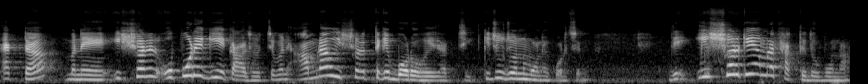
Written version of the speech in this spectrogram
একটা মানে ঈশ্বরের ওপরে গিয়ে কাজ হচ্ছে। মানে আমরাও ঈশ্বরের থেকে বড় হয়ে যাচ্ছি, কিছু জন মনে করছেন। যে ঈশ্বরকেই আমরা থাকতে দেবো না।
